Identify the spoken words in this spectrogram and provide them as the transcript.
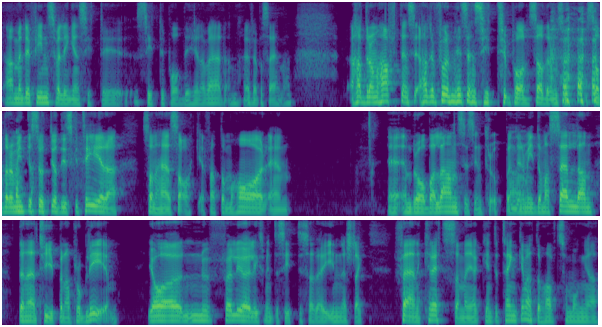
Ja, men det finns väl ingen City, City-podd i hela världen, eller på att säga. Men hade, de haft en, hade det funnits en City-podd så, hade de så hade de inte suttit och diskuterat sådana här saker, för att de har en, en bra balans i sin trupp. Ja. De, de har sällan den här typen av problem. Jag, nu följer jag liksom inte City så där i innersta fankretsar, men jag kan inte tänka mig att de har haft så många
